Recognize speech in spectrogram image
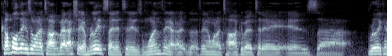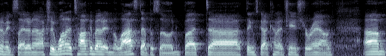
A couple of things I want to talk about. Actually, I'm really excited today. There's one thing, I, the thing I want to talk about today is uh, really kind of excited. I actually wanted to talk about it in the last episode, but uh, things got kind of changed around. Um,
